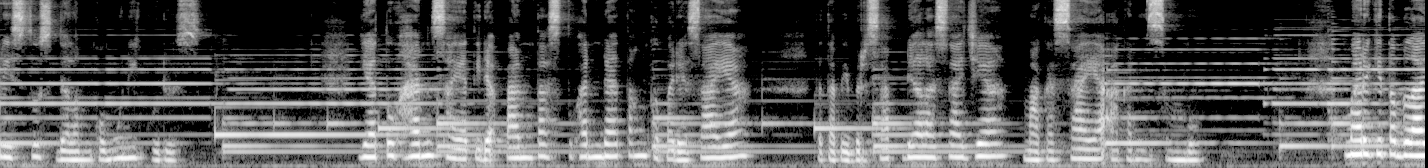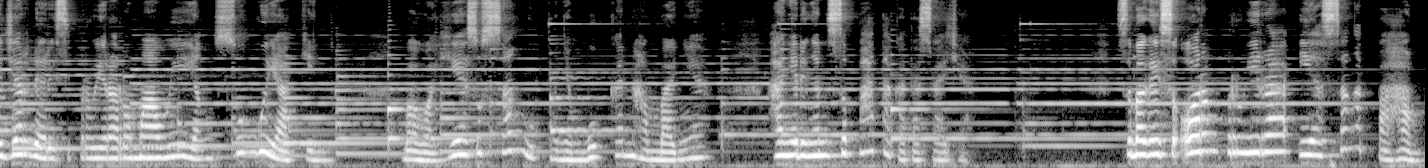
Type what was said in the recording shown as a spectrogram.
Kristus dalam komuni kudus. Ya Tuhan, saya tidak pantas Tuhan datang kepada saya, tetapi bersabdalah saja, maka saya akan sembuh. Mari kita belajar dari si perwira Romawi yang sungguh yakin bahwa Yesus sanggup menyembuhkan hambanya hanya dengan sepatah kata saja. Sebagai seorang perwira, ia sangat paham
